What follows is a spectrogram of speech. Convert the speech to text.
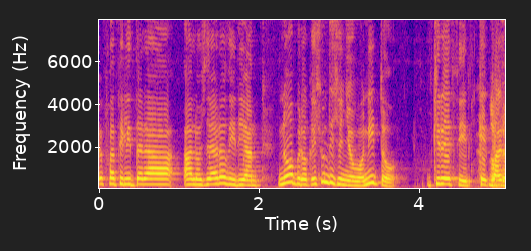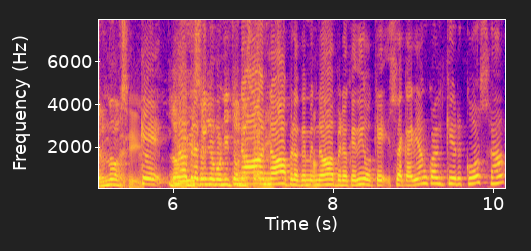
eh, facilitara a los de Aro dirían, no, pero que es un diseño bonito. Quiere decir que, No, cual- pero no, Sí. que de pero diseño que- bonito no no, no, pero que me- no, pero que digo que sacarían cualquier cosa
